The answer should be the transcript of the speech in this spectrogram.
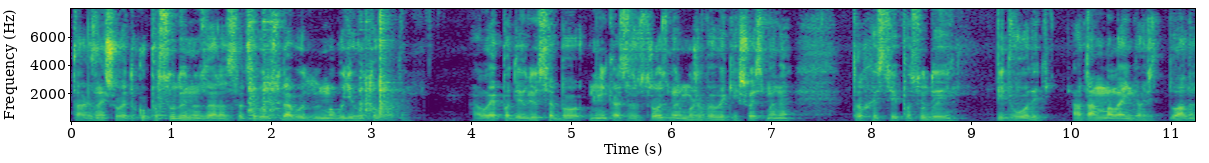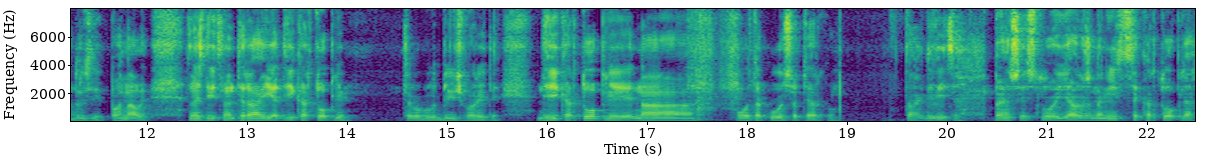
Так, знайшов я таку посудину зараз. Оце буду сюди, буду, мабуть, готувати. Але подивлюся, бо мені кажеться, що розмір може великий. Щось мене трохи з цією посудою підводить. А там маленька. Ладно, друзі, погнали. Значить, дивіться, натираю я дві картоплі. Треба було більш варити. Дві картоплі на отаку ось отерку. Так, дивіться, перший слой я вже наніс, це картопля.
